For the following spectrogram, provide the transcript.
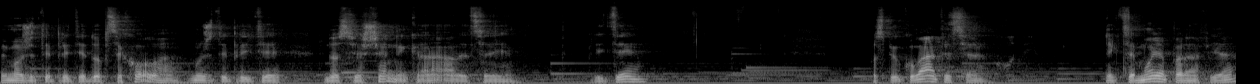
Ви можете прийти до психолога, можете прийти до священника, але це прийти, поспілкуватися. Як це моя парафія,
